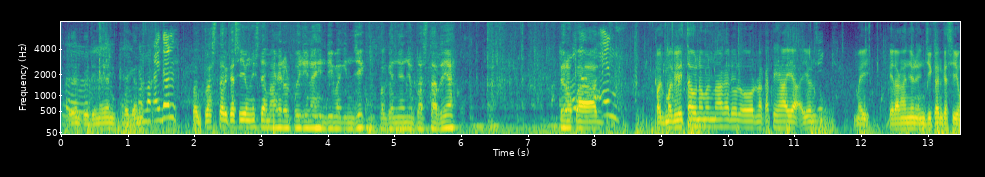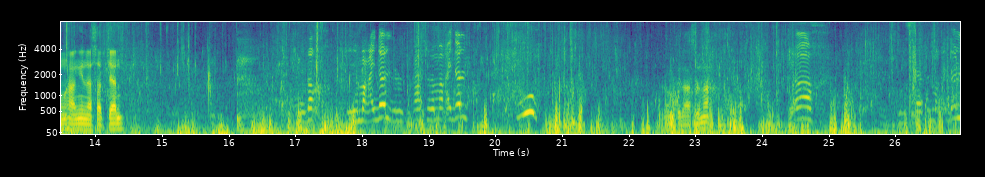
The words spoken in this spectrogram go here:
Ayan, pwede na yan. Pag, ano, pag plaster kasi yung isda mga pwede na hindi mag-inject. Pag ganyan yung plaster niya. Pero pag, pag maglitaw naman mga kadol or nakatihaya, yun, may kailangan yun injikan kasi yung hangin nasa tiyan. To? Hindi mga kay Dol. Nagpakaso na mga kay Dol. Woo! Ilang piraso na. Ah. Bilis natin mga kay Dol.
